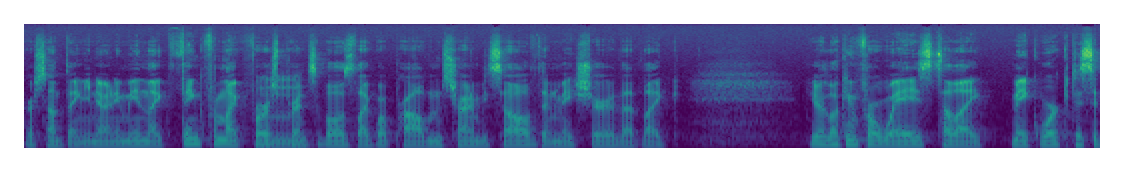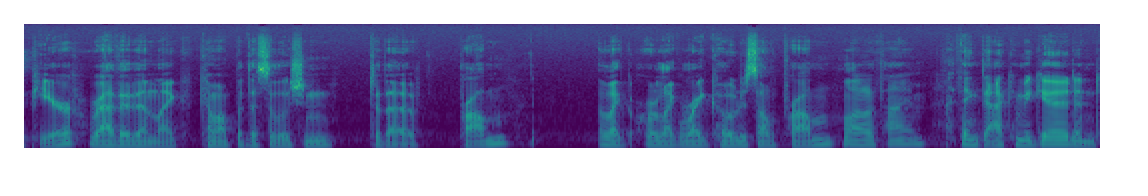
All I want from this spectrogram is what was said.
or something. You know what I mean? Like think from like 1st mm. principles, like what problem's trying to be solved, and make sure that like you're looking for ways to like make work disappear rather than like come up with a solution to the problem like or like write code to solve a problem a lot of the time. I think that can be good. And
